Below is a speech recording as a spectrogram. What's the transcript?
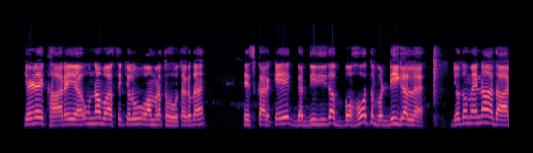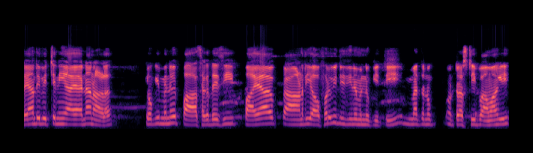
ਜਿਹੜੇ ਖਾ ਰਹੇ ਆ, ਉਹਨਾਂ ਵਾਸਤੇ ਚਲੋ ਉਹ ਅੰਮ੍ਰਿਤ ਹੋ ਸਕਦਾ ਇਸ ਕਰਕੇ ਗੱਦੀ ਦੀ ਤਾਂ ਬਹੁਤ ਵੱਡੀ ਗੱਲ ਹੈ। ਜਦੋਂ ਮੈਂ ਇਹਨਾਂ ਅਦਾਰਿਆਂ ਦੇ ਵਿੱਚ ਨਹੀਂ ਆਇਆ ਇਹਨਾਂ ਨਾਲ, ਕਿਉਂਕਿ ਮੈਨੂੰ ਇਹ ਪਾ ਸਕਦੇ ਸੀ, ਪਾਇਆ, ਪਾਉਣ ਦੀ ਆਫਰ ਵੀ ਦੀਦੀ ਨੇ ਮੈਨੂੰ ਕੀਤੀ, ਮੈਂ ਤੈਨੂੰ ਟਰਸਟੀ ਪਾਵਾਂਗੀ।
